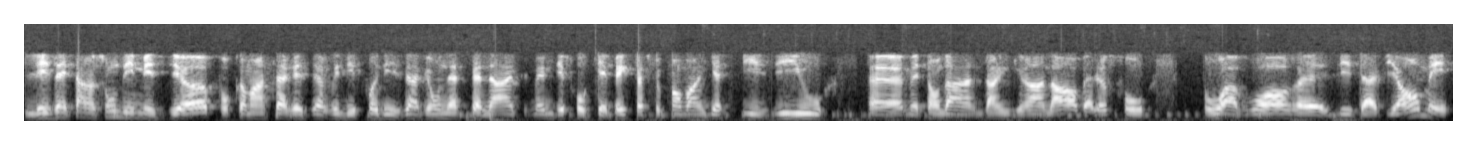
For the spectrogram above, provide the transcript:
les intentions des médias pour commencer à réserver des fois des avions nationaux, puis même des fois au Québec, parce que quand on va en Gaspésie ou, mettons, dans, dans le Grand Nord, ben là, il faut, faut avoir des avions. Mais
